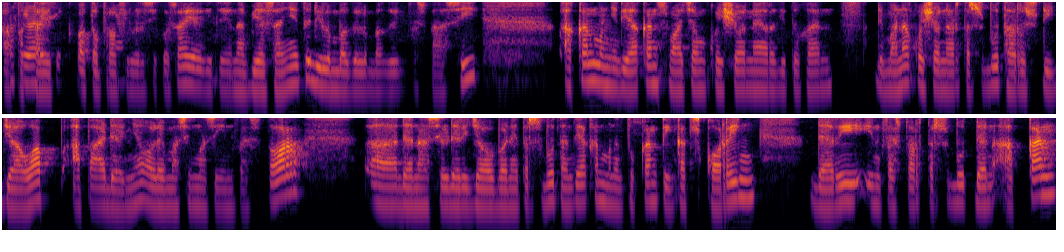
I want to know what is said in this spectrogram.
appetite atau profil ya. risiko saya gitu ya. Nah, biasanya itu di lembaga-lembaga investasi akan menyediakan semacam kuesioner gitu kan di mana kuesioner tersebut harus dijawab apa adanya oleh masing-masing investor uh, dan hasil dari jawabannya tersebut nanti akan menentukan tingkat scoring dari investor tersebut dan akan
